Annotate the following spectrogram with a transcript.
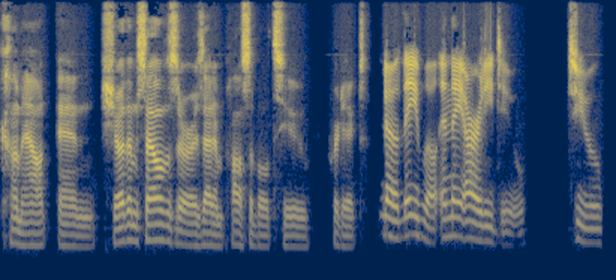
come out and show themselves, or is that impossible to predict. No, they will, and they already do to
